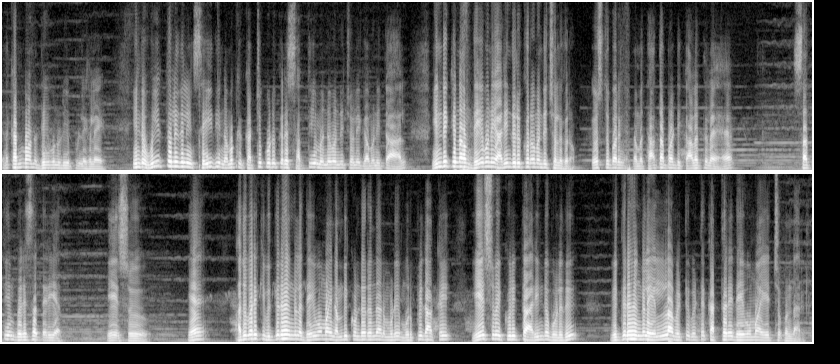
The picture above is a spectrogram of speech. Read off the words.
எனக்கு அன்பான தேவனுடைய பிள்ளைகளே இந்த உயிர்த்தொழுதலின் செய்தி நமக்கு கற்றுக் கொடுக்கிற சத்தியம் என்னவென்று சொல்லி கவனித்தால் இன்றைக்கு நாம் தேவனை அறிந்திருக்கிறோம் என்று சொல்லுகிறோம். யோசித்து பாருங்க நம்ம தாத்தா பாட்டி காலத்துல சத்தியம் பெருசா தெரியாது. இயேசு ஏன்? அது வரைக்கும் விக்கிரகங்களை தெய்வமாய் நம்பிக்கொண்டிருந்த நம்முடைய முற்பிதாக்கள் இயேசுவை குறித்து அறிந்த பொழுது விக்கிரகங்களை எல்லாம் விட்டு விட்டு கத்தரை தெய்வமாக ஏற்றுக்கொண்டார்கள்.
